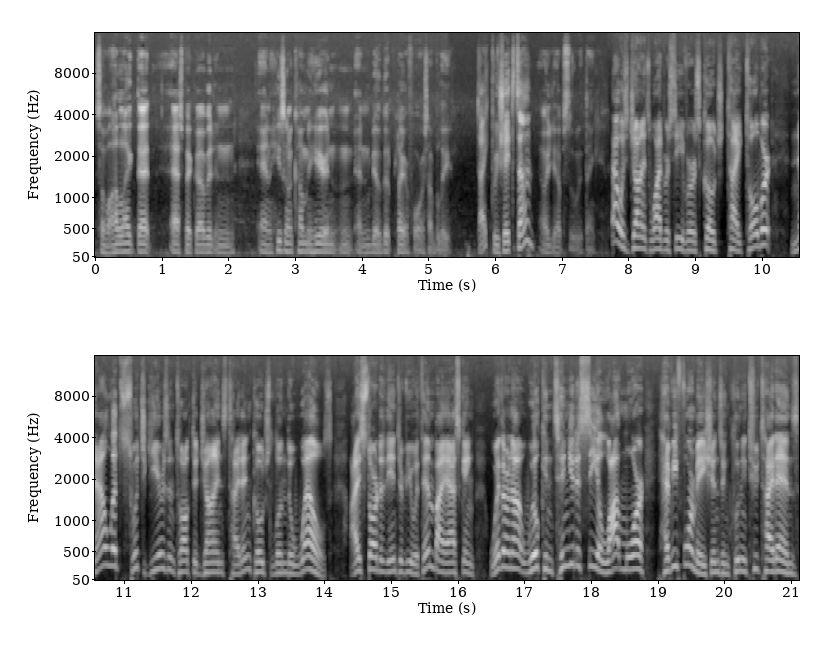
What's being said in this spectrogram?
so I like that aspect of it, and and he's going to come in here and, and be a good player for us, I believe. Tyke, appreciate the time. Oh, yeah, absolutely. Thank you. That was Giants wide receivers coach Tyke Tolbert. Now let's switch gears and talk to Giants tight end coach Lunda Wells. I started the interview with him by asking whether or not we'll continue to see a lot more heavy formations, including two tight ends,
